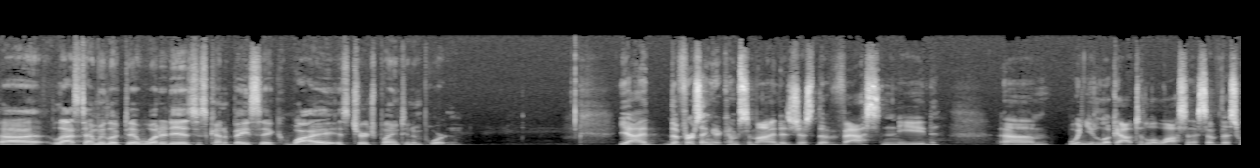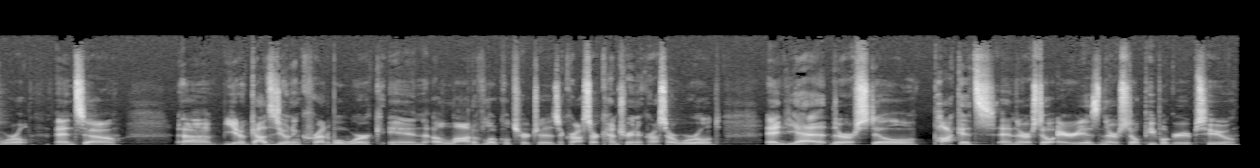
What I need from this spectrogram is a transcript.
Uh, last time we looked at what it is, it's kind of basic. Why is church planting important? Yeah, I, the first thing that comes to mind is just the vast need um, when you look out to the lostness of this world. And so, um, you know, God's doing incredible work in a lot of local churches across our country and across our world. And yet, there are still pockets and there are still areas and there are still people groups who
